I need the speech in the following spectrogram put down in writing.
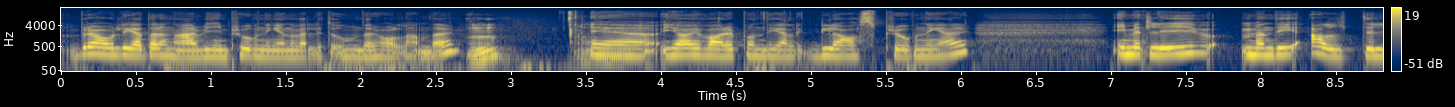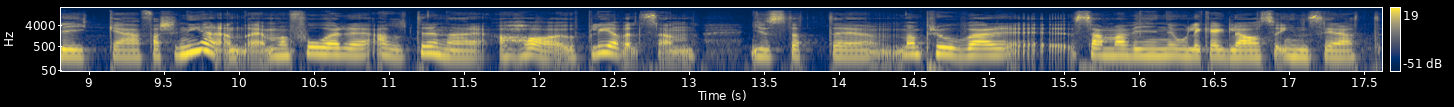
bra att leda den här vinprovningen och väldigt underhållande. Mm. Eh, jag har ju varit på en del glasprovningar i mitt liv, men det är alltid lika fascinerande. Man får eh, alltid den här aha-upplevelsen. Just att eh, man provar eh, samma vin i olika glas och inser att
